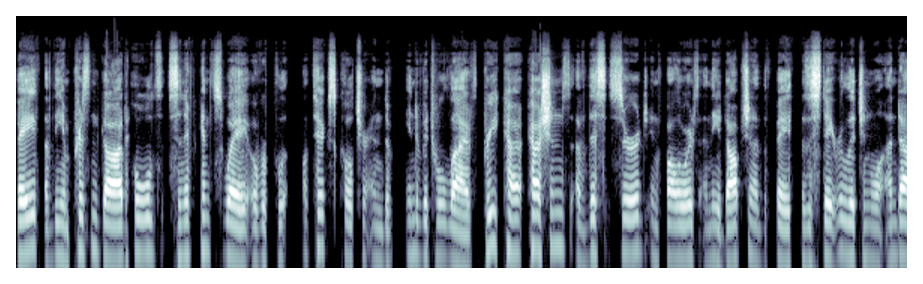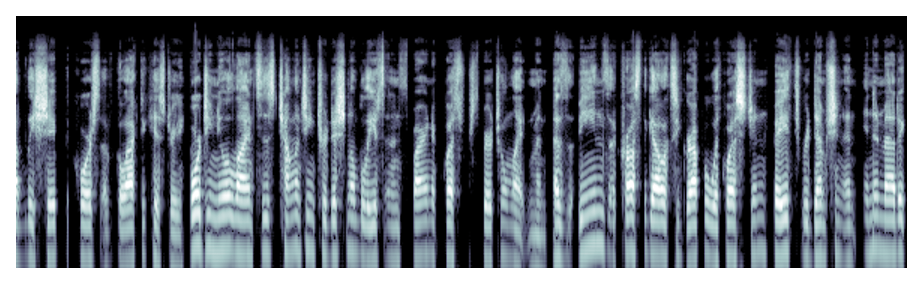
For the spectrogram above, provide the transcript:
faith of the imprisoned God holds significant sway over politics, culture, and individual lives. Precautions of this surge in followers and the adoption of the faith as a state religion will undoubtedly shape the course of galactic history, forging new alliances, challenging traditional beliefs, and inspiring a quest for spiritual enlightenment. As beings across the galaxy grapple with question, faith, redemption, and enigmatic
